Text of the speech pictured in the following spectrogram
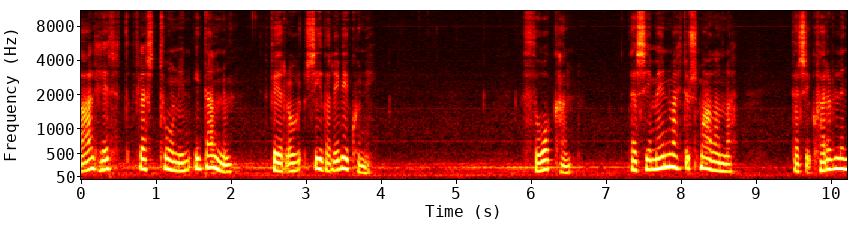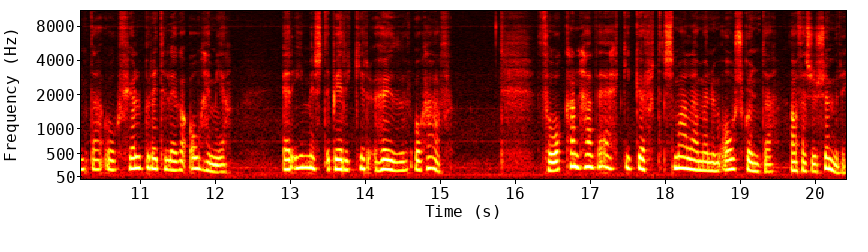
alhirt flest tónin í dalnum fyrir og síðar í vikunni. Þokan, þessi meinvættur smalanna Þessi hverflinda og fjölbreytilega óhemja er ímist byrgir, hauður og haf. Þokan hafði ekki gjört smalamönnum óskunda á þessu sumri.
